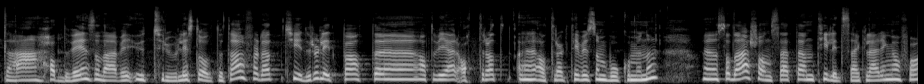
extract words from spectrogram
Det hadde vi, så det er vi utrolig stolte av. For det tyder jo litt på at, at vi er attraktive som bokommune. Så det er sånn sett en tillitserklæring å få.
